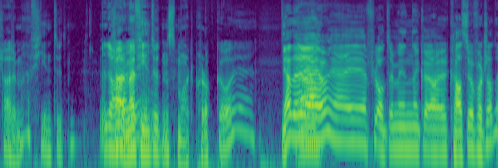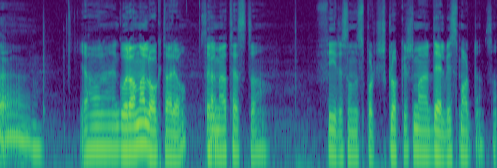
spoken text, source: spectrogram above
klarer meg fint uten. Men du Klarer har- meg fint uten smartklokke òg. Ja, det gjør Ja. jeg òg. Jeg flånter min Casio fortsatt. Jeg. Jeg har, går analogt her òg, selv om jeg har testa fire sånne sportsklokker som er delvis smarte. Så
